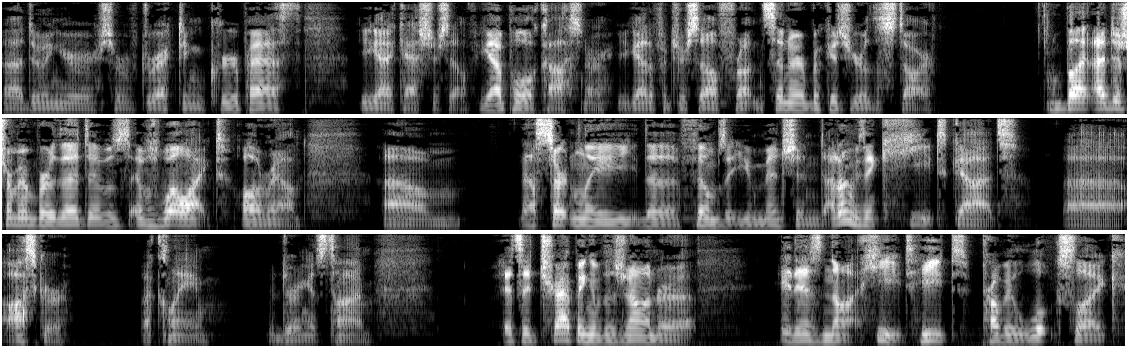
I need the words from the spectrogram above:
uh, doing your sort of directing career path, you got to cast yourself. You got to pull a Costner. You got to put yourself front and center because you're the star. But I just remember that it was it was well liked all around. Um, now, certainly the films that you mentioned, I don't even think Heat got uh, Oscar acclaim during its time. It's a trapping of the genre. It is not Heat. Heat probably looks like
